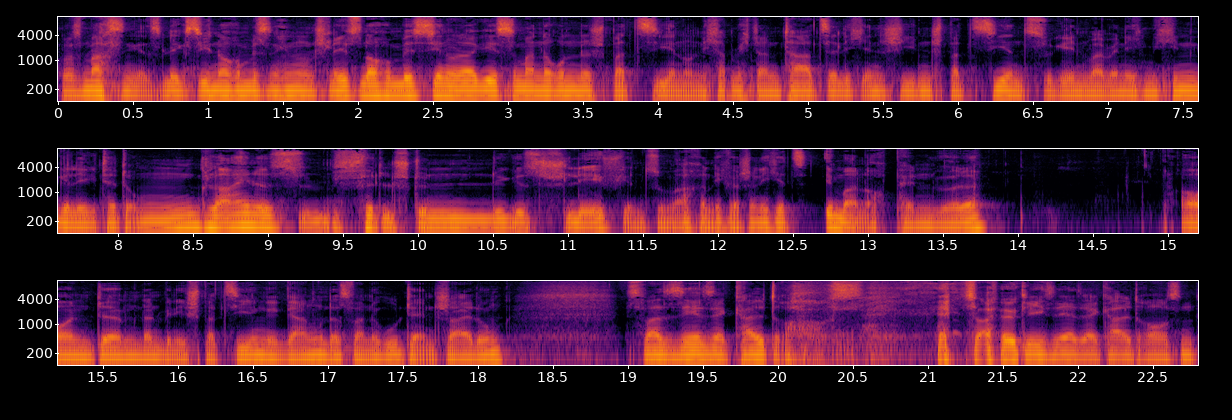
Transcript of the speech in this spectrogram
was machst du denn jetzt? Legst dich noch ein bisschen hin und schläfst noch ein bisschen oder gehst du mal eine Runde spazieren? Und ich habe mich dann tatsächlich entschieden, spazieren zu gehen, weil wenn ich mich hingelegt hätte, um ein kleines, viertelstündiges Schläfchen zu machen, ich wahrscheinlich jetzt immer noch pennen würde. Und ähm, dann bin ich spazieren gegangen und das war eine gute Entscheidung. Es war sehr, sehr kalt draußen. es war wirklich sehr, sehr kalt draußen.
